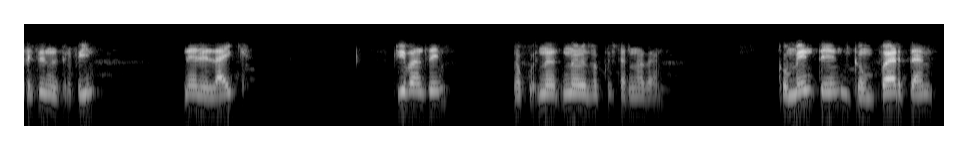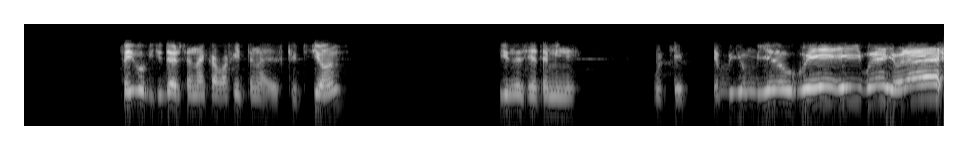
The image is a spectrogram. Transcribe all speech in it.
Este es nuestro fin. Denle like. Suscríbanse. No, no, no les va a costar nada. Comenten, compartan. Facebook y Twitter están acá abajito en la descripción. Y no sé ya termine. Porque ya me dio miedo, güey. Voy a llorar.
